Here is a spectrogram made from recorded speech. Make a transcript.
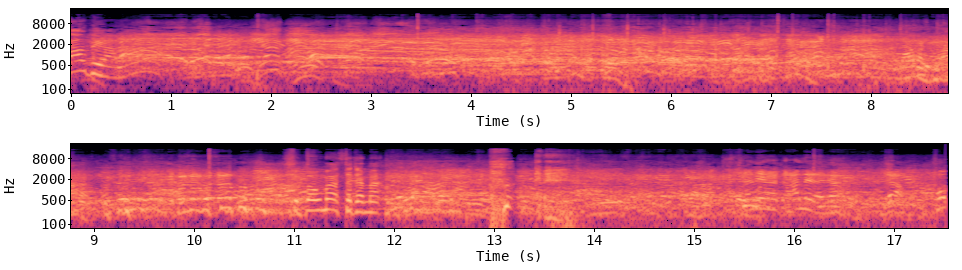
ပေါက်တယ်လားစတုံးမတ်စတက်မတ်ရှင်းနေတာအားလေလားညဟော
